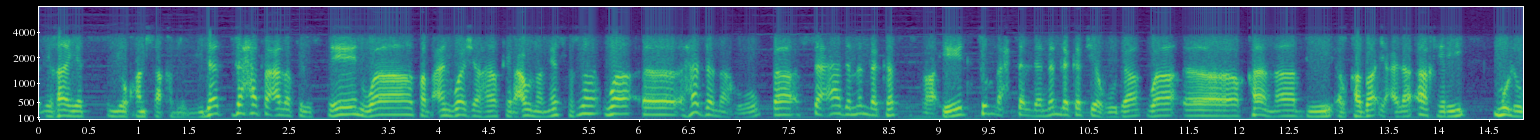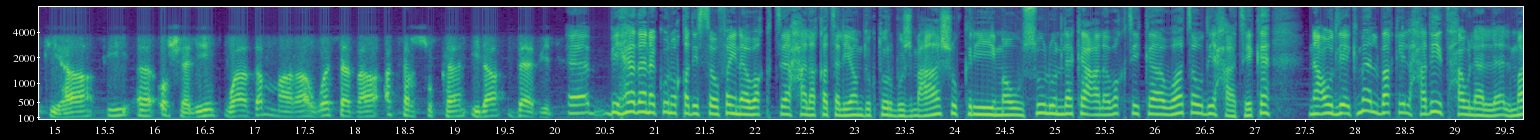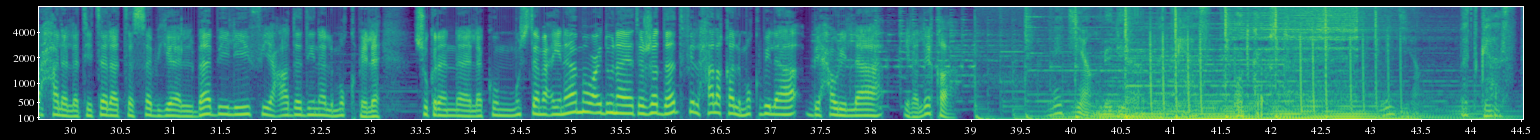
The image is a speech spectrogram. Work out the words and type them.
لغاية 505 قبل الميلاد. زحف على فلسطين وطبعا واجه فرعون مصر وهزمه فاستعاد مملكة إسرائيل ثم احتل مملكة يهوذا وقام بالقضاء على آخر ملوكها في آه، أورشليم ودمر وسبى أكثر السكان إلى بابل. آه، بهذا نكون قد استوفينا وقت حلقة اليوم. دكتور بوجمعة شكري موصول لك على وقتك وتوضيحاتك. نعود لإكمال باقي الحديث حول المرحلة التي تلت السبي البابلي في عددنا المقبل. شكرا لكم مستمعينا. موعدنا يتجدد في الحلقة المقبلة. بحول الله إلى اللقاء. Medi1. Medi1. بودكاست. Medi1. بودكاست.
